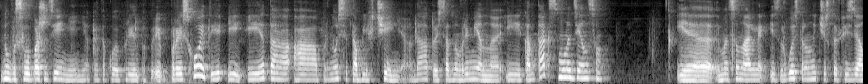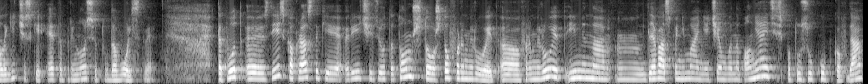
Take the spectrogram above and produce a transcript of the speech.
Э, ну, высвобождение некое такое при, при, происходит, и, и, и это а, приносит облегчение, да, то есть одновременно и контакт с младенцем, и эмоционально, и с другой стороны чисто физиологически это приносит удовольствие. Так вот, э, здесь как раз-таки речь идет о том, что что формирует. Э, формирует именно для вас понимание, чем вы наполняетесь по тузу кубков, да,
